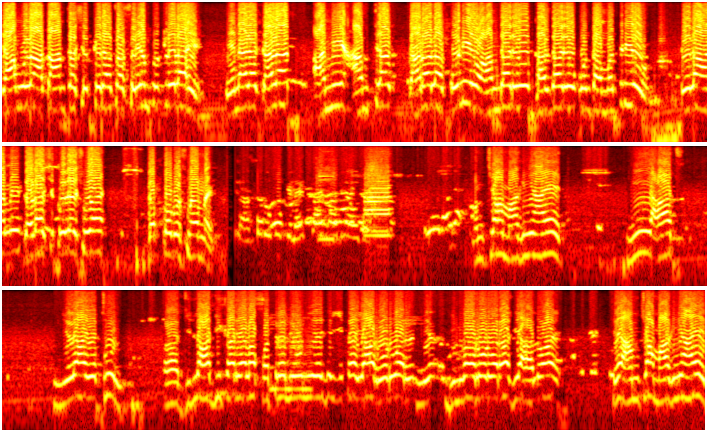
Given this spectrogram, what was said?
त्यामुळं आता आमच्या शेतकऱ्याचा संयम तुटलेला आहे. येणाऱ्या काळात आम्ही आमच्या दाराला कोणी येऊ आमदार येऊ खासदार येऊ कोणता मंत्री येऊ त्याला आम्ही धडा शिकवल्याशिवाय गप्प बसणार नाही. आमच्या मागण्या आहेत मी आज निळा येथून जिल्हा अधिकाऱ्याला पत्र लिहून इथं या रोडवर नि- निमगाव रोडवर आज आलो आहे. ते आमच्या मागण्या आहेत.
